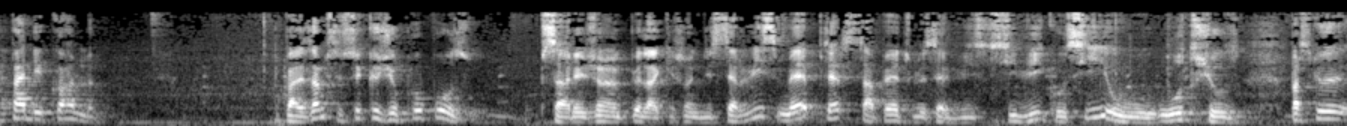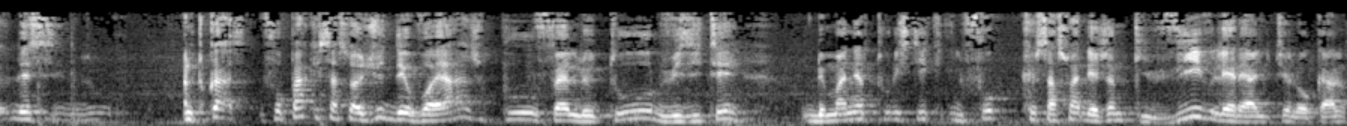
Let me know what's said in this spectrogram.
pas d'école. Par exemple, c'est ce que je propose. Ça rejoint un peu la question du service, mais peut-être ça peut être le service civique aussi ou, ou autre chose. Parce que, les- en tout cas, il ne faut pas que ça soit juste des voyages pour faire le tour, visiter de manière touristique. Il faut que ça soit des gens qui vivent les réalités locales,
